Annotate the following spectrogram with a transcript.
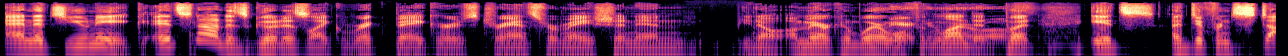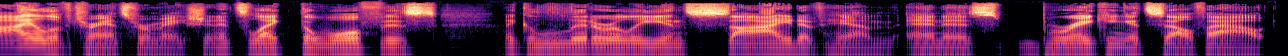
And it's unique. It's not as good as like Rick Baker's transformation in, you know, American Werewolf American in London, Werewolf. but it's a different style of transformation. It's like the wolf is like literally inside of him and is breaking itself out.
